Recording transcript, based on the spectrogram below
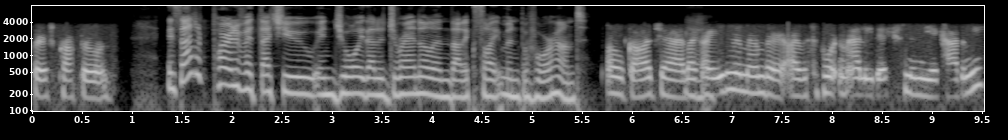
first proper one. Is that a part of it that you enjoy, that adrenaline, that excitement beforehand? Oh God, yeah. Like Yeah. I even remember I was supporting Ellie Dixon in the academy,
